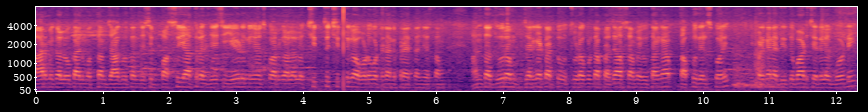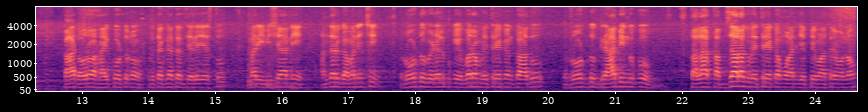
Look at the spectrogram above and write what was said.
కార్మిక లోకాన్ని మొత్తం జాగృతం చేసి బస్సు యాత్రలు చేసి ఏడు నియోజకవర్గాలలో చిత్తు చిత్తుగా ఓడగొట్టడానికి ప్రయత్నం చేస్తాం. అంత దూరం జరిగేటట్టు చూడకుండా ప్రజాస్వామ్యయుతంగా తప్పు తెలుసుకొని ఇప్పటికైనా దిద్దుబాటు చర్యలకు పోండి. గౌరవ హైకోర్టును కృతజ్ఞతలు తెలియజేస్తూ మరి ఈ విషయాన్ని అందరూ గమనించి రోడ్డు వెడల్పుకు ఎవ్వరం వ్యతిరేకం కాదు రోడ్డు గ్రాబింగ్కు స్థల కబ్జాలకు వ్యతిరేకము అని చెప్పి మాత్రమే ఉన్నాం.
